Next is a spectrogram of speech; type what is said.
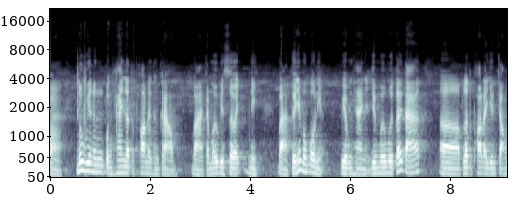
បាទនោះវានឹងបង្ហាញលទ្ធផលនៅខាងក្រោមបាទចាំមើលវា search នេះបាទឃើញទេបងប្អូននេះវាបង្ហាញយើងមើលមើលទៅតើអឺផលិតផលដែលយើងចង់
